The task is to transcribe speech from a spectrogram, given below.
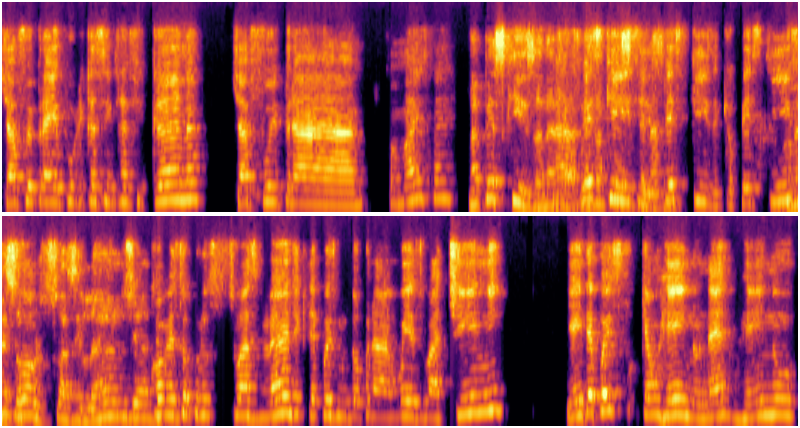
já fui para a República Centro-Africana, já fui para mais, pai? Na pesquisa, né? Na, pesquisa, na pesquisa, na pesquisa, que eu pesquiso. Começou vou... por Suazilândia. Começou por Suazilândia, que depois mudou para o Eswatini, e aí depois, que é um reino, né? Um reino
